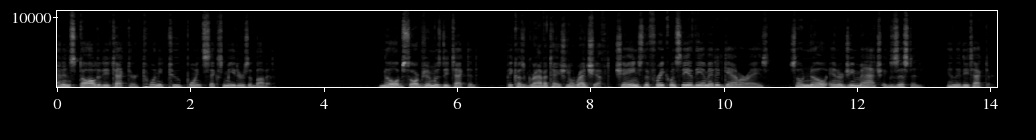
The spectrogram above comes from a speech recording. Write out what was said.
and installed a detector 22.6 meters above it. No absorption was detected because gravitational redshift changed the frequency of the emitted gamma rays, so no energy match existed in the detector.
